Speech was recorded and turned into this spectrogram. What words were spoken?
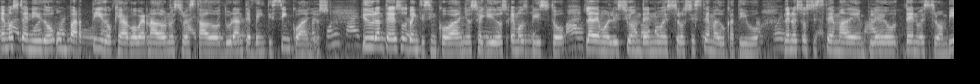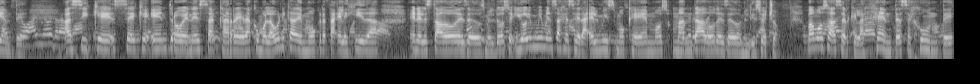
Hemos tenido un partido que ha gobernado nuestro estado durante 25 años y durante esos 25 años seguidos hemos visto la demolición de nuestro sistema educativo, de nuestro sistema de empleo, de nuestro ambiente. Así que sé que entro en esa carrera como la única demócrata elegida en el estado desde 2012 y hoy mi mensaje será el mismo que hemos mandado desde 2018. Vamos a hacer que la gente se junte,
